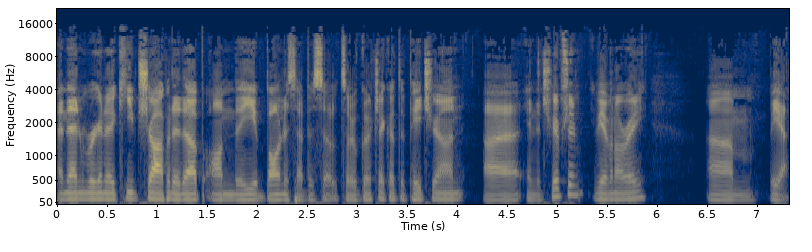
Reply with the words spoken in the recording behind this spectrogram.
and then we're gonna keep chopping it up on the bonus episode. So go check out the Patreon uh, in the description if you haven't already. Um, but yeah.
